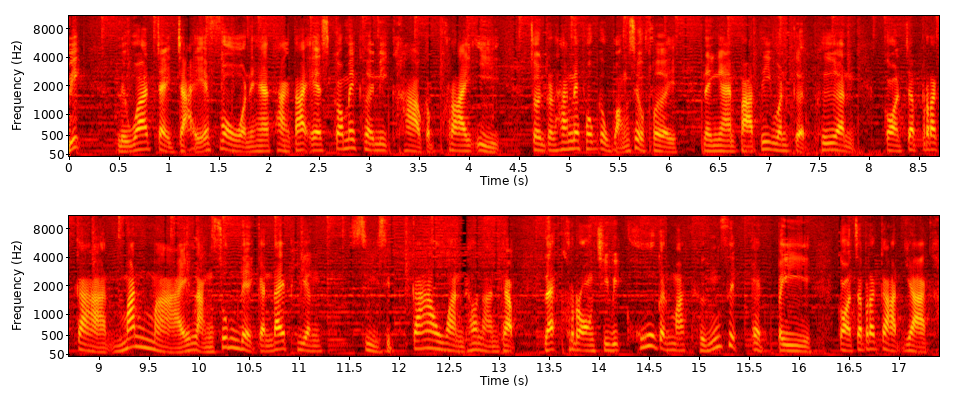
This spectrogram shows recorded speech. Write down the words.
วิก หรือว่าใจใจเอฟโฟนะฮะทางต้าเอสก็ไม่เคยมีข่าวกับใครอีก จนกระทั่งได้พบกับหวังเสี่ยวเฟย ในงานปาร์ตี้วันเกิดเพื่อน ก่อนจะประกาศมั่นหมายหลังซุ่มเดทกันได้เพียง 49 วันเท่านั้นครับ และครองชีวิตคู่กันมาถึง 11 ปี ก่อนจะประกาศหย่าข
